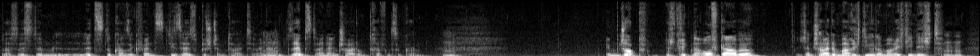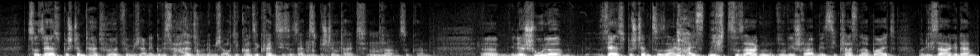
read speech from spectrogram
Das ist in letzter Konsequenz die Selbstbestimmtheit, eine, Mhm. selbst eine Entscheidung treffen zu können. Mhm. Im Job, ich kriege eine Aufgabe, ich entscheide, mache ich die oder mache ich die nicht. Mhm. Zur Selbstbestimmtheit gehört für mich eine gewisse Haltung, nämlich auch die Konsequenz dieser Selbstbestimmtheit äh, Mhm. tragen zu können. Ähm, In der Schule selbstbestimmt zu sein, heißt nicht zu sagen, so wir schreiben jetzt die Klassenarbeit und ich sage dann,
